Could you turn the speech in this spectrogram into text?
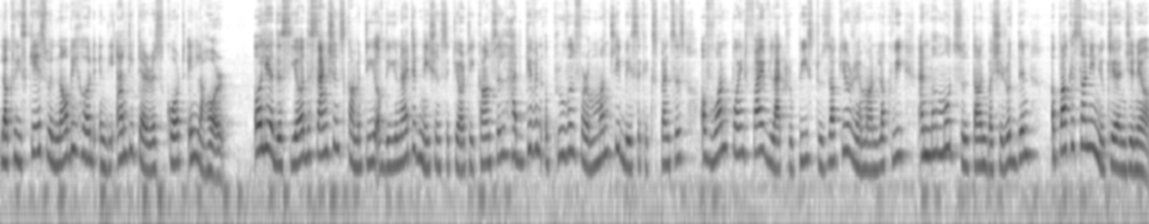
Lakhvi's case will now be heard in the anti-terrorist court in Lahore. Earlier this year, the Sanctions Committee of the United Nations Security Council had given approval for a monthly basic expenses of 1.5 lakh rupees to Zakir Rehman Lakhvi and Mahmoud Sultan Bashiruddin, a Pakistani nuclear engineer.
